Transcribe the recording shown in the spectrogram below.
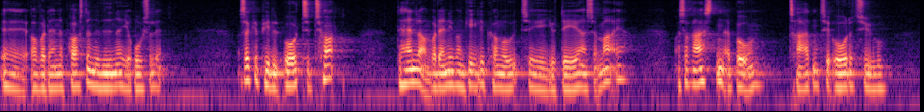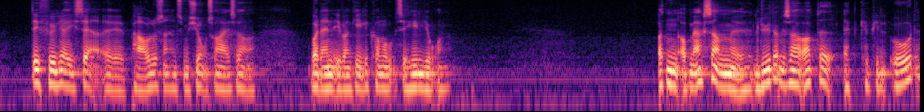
øh, og hvordan apostlene vidner i Jerusalem. Og så kapitel 8-12, det handler om, hvordan evangeliet kommer ud til Judæa og Samaria. Og så resten af bogen, 13-28, det følger især øh, Paulus og hans missionsrejser, og hvordan evangeliet kommer ud til hele jorden. Og den opmærksomme øh, lytter vil så have opdaget, at kapitel 8,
